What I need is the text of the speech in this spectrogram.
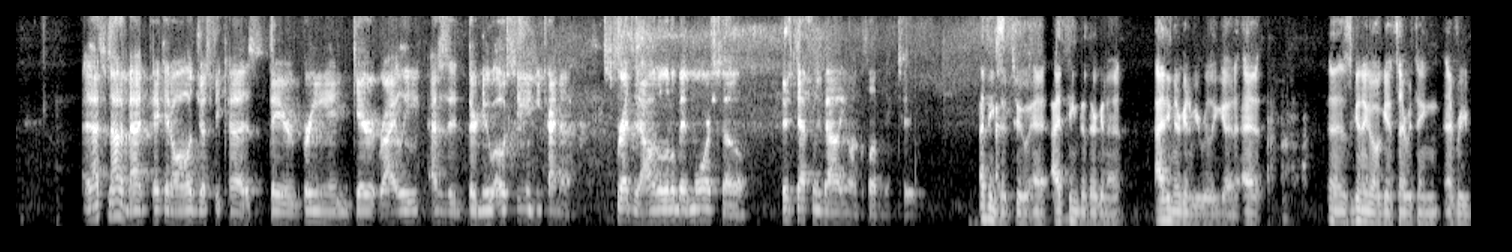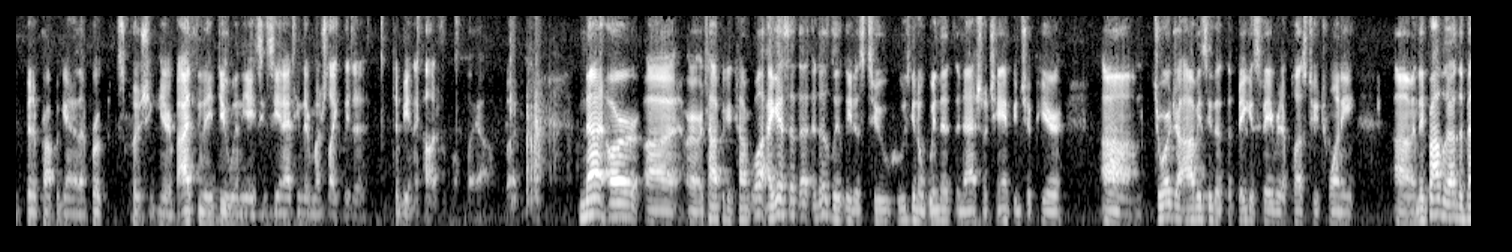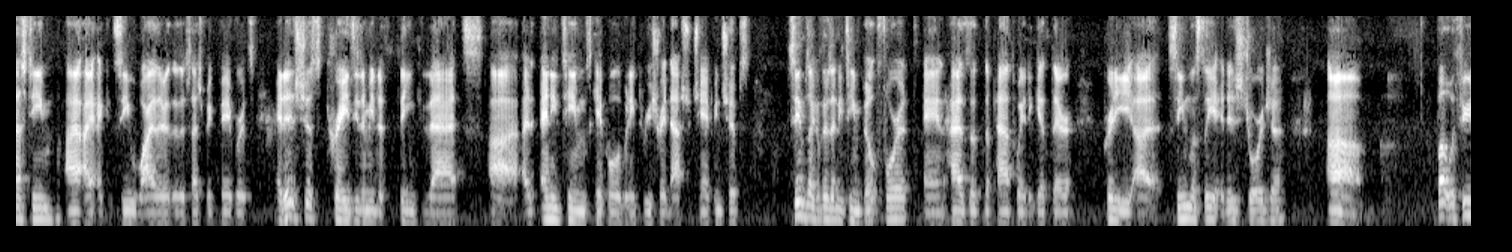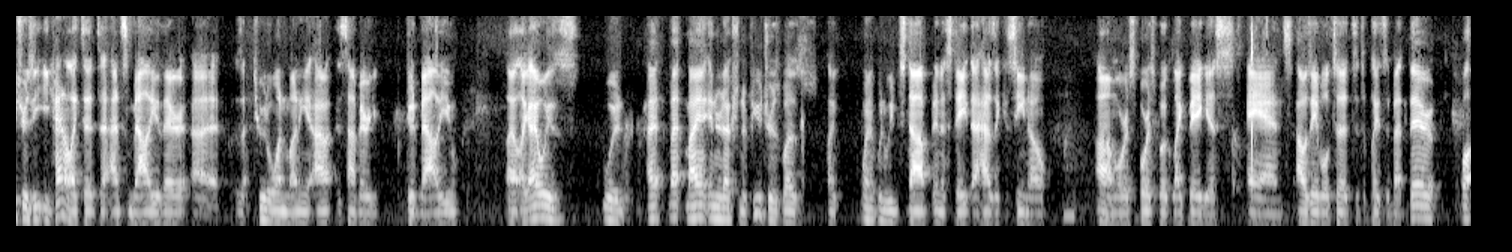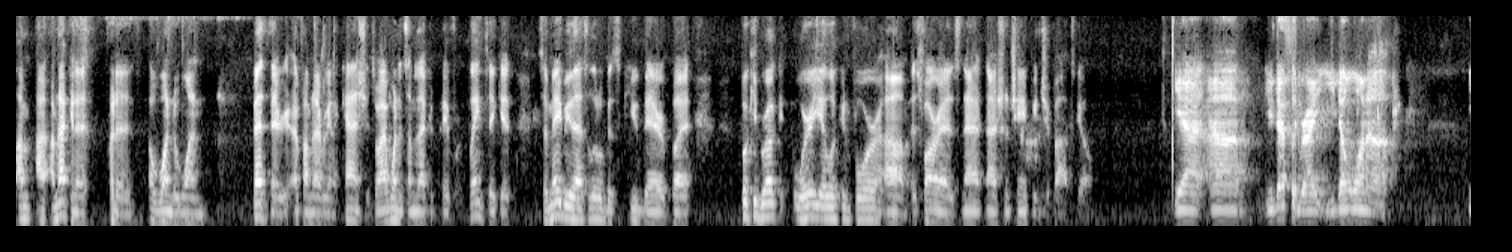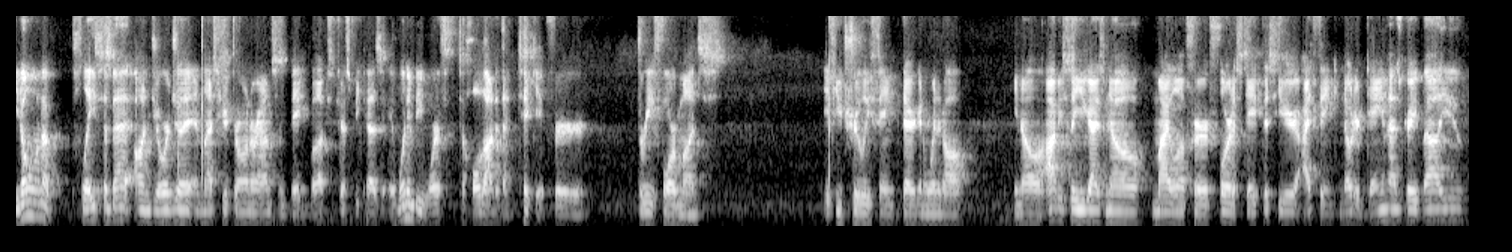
That's not a bad pick at all, just because they're bringing in Garrett Riley as their new OC, and he kind of spreads it out a little bit more. So there's definitely value on Klubnik too. I think so too, and I think that they're gonna. I think they're gonna be really good. At, is going to go against everything, every bit of propaganda that Brooks pushing here. But I think they do win the ACC, and I think they're much likely to to be in the college football playoff. But not our uh, our topic of conversation. Well, I guess that, that, it does lead us to who's going to win the, the national championship here. Um, Georgia, obviously, the, the biggest favorite at plus two twenty. Um, and they probably are the best team. I, I, I can see why they're, they're such big favorites. It is just crazy to me to think that uh, any team's capable of winning three straight national championships. Seems like if there's any team built for it and has the, the pathway to get there pretty uh, seamlessly, it is Georgia. Um, but with futures, you, you kind of like to, to add some value there. Uh, is that two to one money? Uh, it's not very good value. Uh, like I always would I, my introduction to futures was like when, when we'd stop in a state that has a casino um, or a sports book like Vegas, and I was able to, to, to place a bet there. Well, I'm I'm not going to put a, a one to one bet there if I'm never going to cash it. So I wanted something that could pay for a plane ticket. So maybe that's a little bit skewed there, but Bookie Brooke, where are you looking for um, as far as nat- national championship odds go? Yeah, um, you're definitely right. You don't want to you don't want to place a bet on Georgia unless you're throwing around some big bucks, just because it wouldn't be worth to hold on to that ticket for three, four months. if you truly think they're going to win it all. You know, obviously, you guys know my love for Florida State this year. I think Notre Dame has great value.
